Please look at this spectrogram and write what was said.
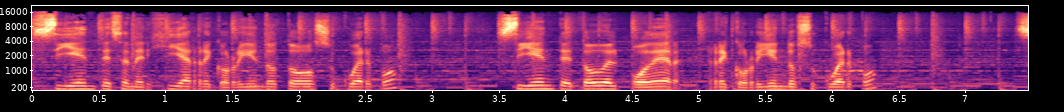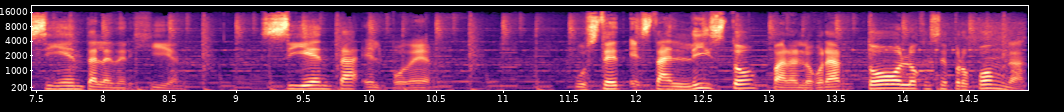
Siente esa energía recorriendo todo su cuerpo siente todo el poder recorriendo su cuerpo, sienta la energía, sienta el poder. Usted está listo para lograr todo lo que se proponga.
